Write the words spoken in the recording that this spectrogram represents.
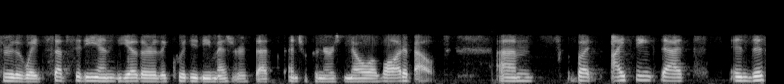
through the wage subsidy and the other liquidity measures that entrepreneurs know a lot about. Um, but I think that in this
